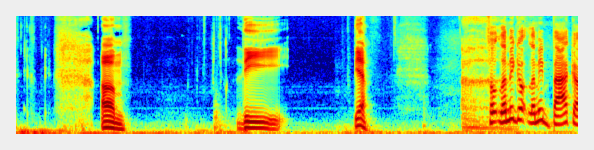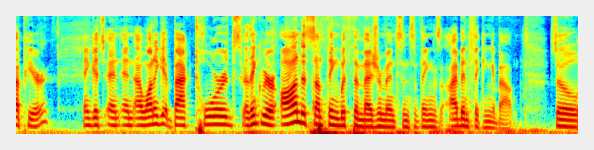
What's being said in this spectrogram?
um, the yeah. So let me go. Let me back up here, and get and and I want to get back towards. I think we are on to something with the measurements and some things I've been thinking about. So,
